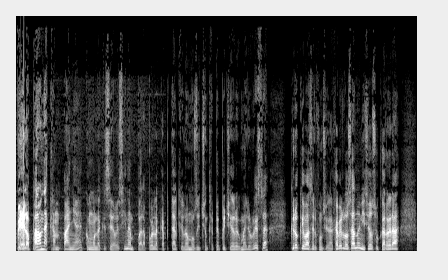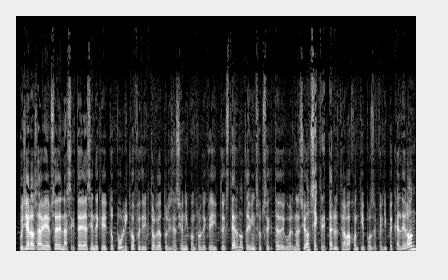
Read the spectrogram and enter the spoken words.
Pero para una campaña como la que se avecina para Puebla Capital, que lo hemos dicho entre Pepe Chidero y Mario Restra, creo que va a ser funcional. Javier Lozano inició su carrera, pues ya lo sabía usted, en la Secretaría de Hacienda y Crédito Público, fue director de Autorización y Control de Crédito Externo, también subsecretario de Gobernación, secretario del Trabajo en tiempos de Felipe Calderón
